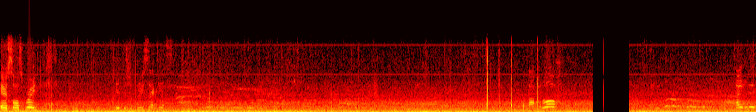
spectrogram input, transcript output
Aerosol spray. Hit this for three seconds. Top it off. Tighten it.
